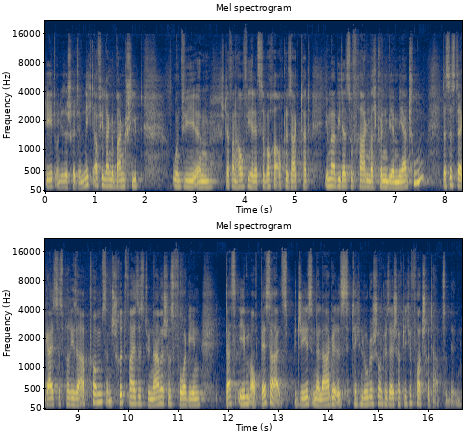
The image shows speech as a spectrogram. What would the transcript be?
geht und diese Schritte nicht auf die lange Bank schiebt. Und wie ähm, Stefan Haufi hier letzte Woche auch gesagt hat, immer wieder zu fragen, was können wir mehr tun? Das ist der Geist des Pariser Abkommens, ein schrittweises, dynamisches Vorgehen, das eben auch besser als Budgets in der Lage ist, technologische und gesellschaftliche Fortschritte abzubilden.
